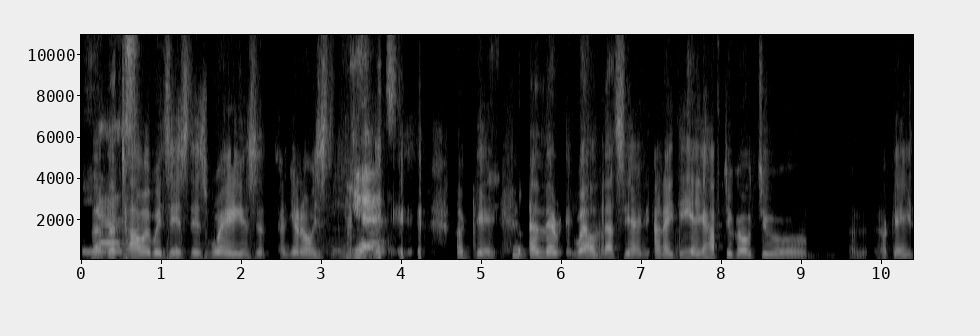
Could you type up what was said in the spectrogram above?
the, the tower which is this way, is it, uh, you know, is Yes. okay. And there, well, that's the, an an idea. You have to go to, uh, okay,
